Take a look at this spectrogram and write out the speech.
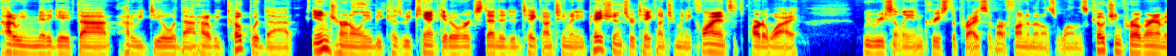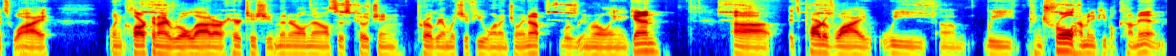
how do we mitigate that? How do we deal with that? How do we cope with that internally? Because we can't get overextended and take on too many patients or take on too many clients. It's part of why we recently increased the price of our fundamentals wellness coaching program. It's why when Clark and I roll out our hair tissue mineral analysis coaching program, which if you want to join up, we're enrolling again. Uh, it's part of why we um, we control how many people come in,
